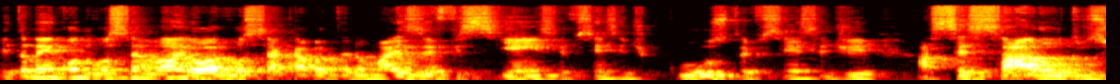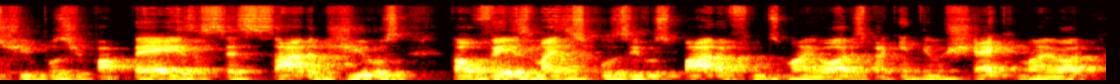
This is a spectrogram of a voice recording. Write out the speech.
E também, quando você é maior, você acaba tendo mais eficiência, eficiência de custo, eficiência de acessar outros tipos de papéis, acessar deals, talvez mais exclusivos para fundos maiores, para quem tem um cheque maior.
